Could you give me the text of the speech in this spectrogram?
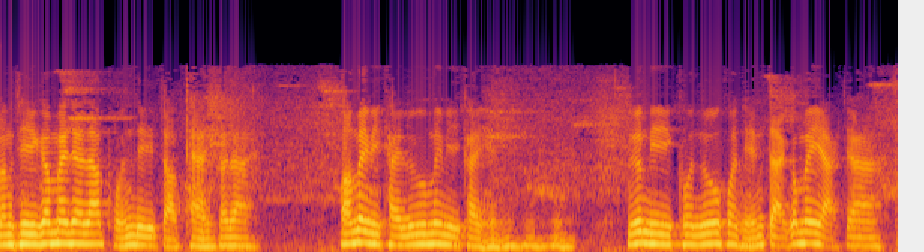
บางทีก็ไม่ได้รับผลดีตอบแทนก็ได้ เพราะไม่มีใครรู้ไม่มีใครเห็น หรือมีคนรู้คนเห็นแต่ก็ไม่อยากจะส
